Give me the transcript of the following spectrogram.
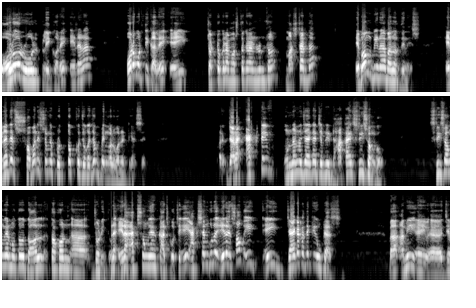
বড় রোল প্লে করে, এনারা পরবর্তীকালে এই চট্টগ্রাম হস্তগ্রাম লুণ্ঠন মাস্টারদা এবং বিনয় বাদল দীনেশ, এনাদের সবারই সঙ্গে প্রত্যক্ষ যোগাযোগ বেঙ্গল ভলেন্টিয়ার্সে যারা অ্যাক্টিভ অন্যান্য জায়গায়, যেমনি ঢাকায় শ্রীসংঘ শ্রীসংঘের মতো দল তখন জড়িত। এরা- এরা একসঙ্গে কাজ করছে। এই অ্যাকশনগুলো এরা সব এই এই জায়গাটা থেকে উঠে আসছে। বা আমি এই যে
